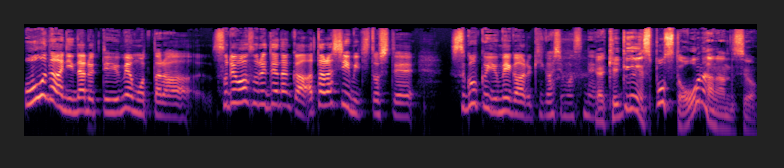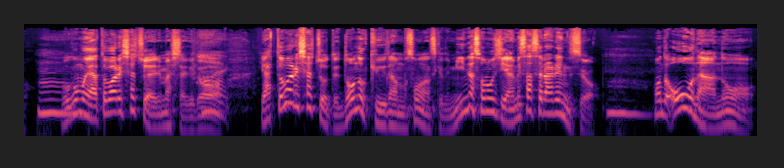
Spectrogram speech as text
オーナーになるっていう夢を持ったら、それはそれでなんか新しい道として、すごく夢がある気がしますいやね。結局ね、スポーツってオーナーなんですよ。ん僕も雇われ社長やりましたけど、はい雇われ社長ってどの球団もそうなんですけど、みんなそのうち辞めさせられるんですよ。ほんで、オーナーの、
